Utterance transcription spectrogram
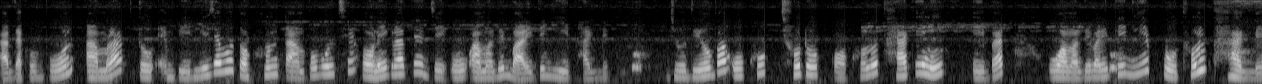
আর দেখো বোন, আমরা তো বেরিয়ে যাব তখন টাম্পো বলছে অনেক রাতে যে ও আমাদের বাড়িতে গিয়ে থাকবে। যদিও বা ও খুব ছোট, কখনো থাকেনি। এবার ও আমাদের বাড়িতে গিয়ে প্রথম থাকবে।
